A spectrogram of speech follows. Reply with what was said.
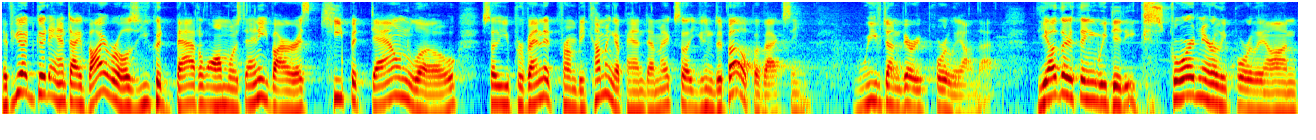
If you had good antivirals, you could battle almost any virus, keep it down low so you prevent it from becoming a pandemic so that you can develop a vaccine. We've done very poorly on that. The other thing we did extraordinarily poorly on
